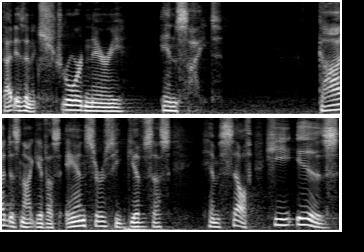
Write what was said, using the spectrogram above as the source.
That is an extraordinary insight. God does not give us answers, He gives us Himself. He is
